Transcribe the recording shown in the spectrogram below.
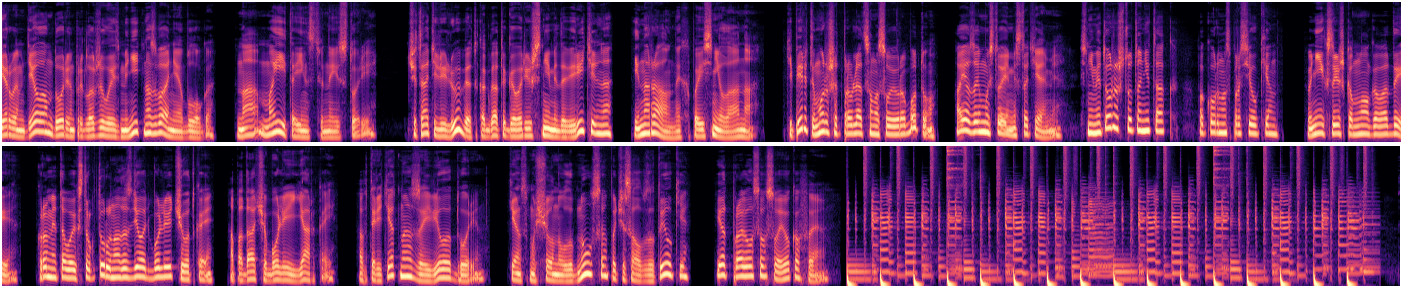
Первым делом Дорин предложила изменить название блога на «Мои таинственные истории». «Читатели любят, когда ты говоришь с ними доверительно и на равных», – пояснила она. «Теперь ты можешь отправляться на свою работу, а я займусь твоими статьями. С ними тоже что-то не так?» – покорно спросил Кен. «В них слишком много воды. Кроме того, их структуру надо сделать более четкой, а подача более яркой», – авторитетно заявила Дорин. Кен смущенно улыбнулся, почесал в затылке и отправился в свое кафе.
